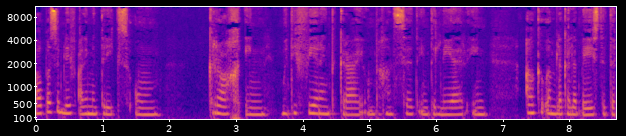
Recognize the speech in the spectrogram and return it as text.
help asseblief al die matrieks om krag en motivering te kry om te gaan sit en te leer en elke oomblik hulle beste te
